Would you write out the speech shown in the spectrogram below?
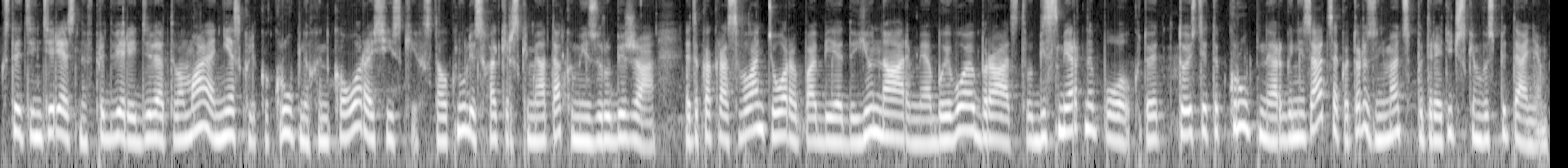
Кстати, интересно, в преддверии 9 мая несколько крупных НКО российских столкнулись с хакерскими атаками из-за рубежа. Это как раз волонтеры Победы, Юнармия, Боевое братство, Бессмертный полк. То, то есть это крупные организации, которые занимаются патриотическим воспитанием.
